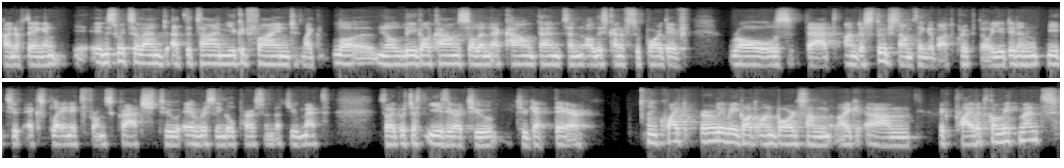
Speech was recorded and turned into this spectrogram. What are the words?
kind of thing. And in Switzerland at the time, you could find like law, you know, legal counsel and accountants and all this kind of supportive roles that understood something about crypto. You didn't need to explain it from scratch to every single person that you met. So it was just easier to to get there. And quite early, we got on board some like um, like private commitments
